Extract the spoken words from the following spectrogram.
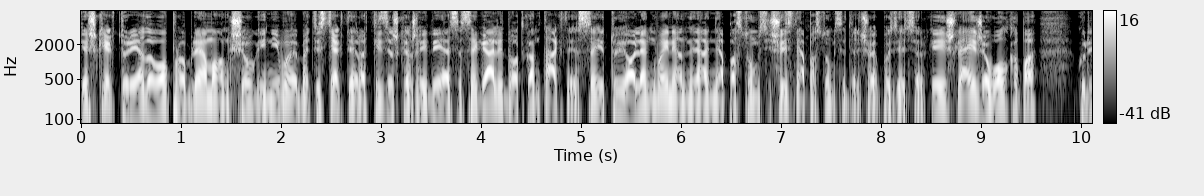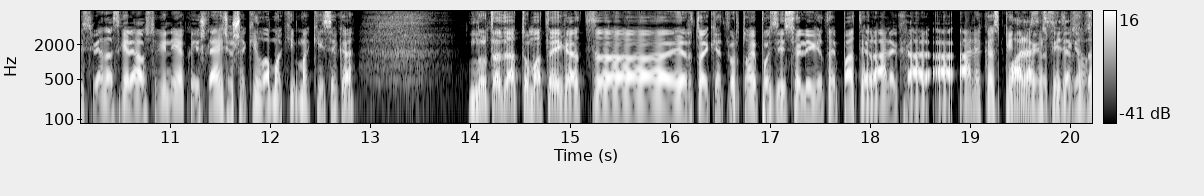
kažkiek turėdavo problemų anksčiau gynyboje, bet vis tiek tai yra fiziškas žaidėjas, jisai gali duoti kontaktą, jisai tu jo lengvai ne, ne, nepastumsi, iš vis nepastumsi trečioje pozicijoje. Ir kai išleidžia Volkopą, kuris vienas geriausių gynėjų, kai išleidžia Šakylą Maki- Makisiką, Nu, tada tu matai, kad uh, ir toj ketvirtoj pozicijoje lygiai taip pat ir Alek, Alekas Petersas. Lygiai Petersas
